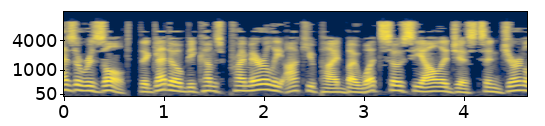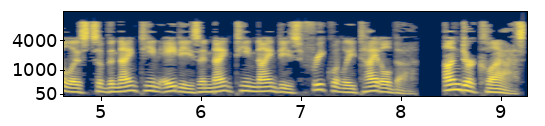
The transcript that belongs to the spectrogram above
As a result, the ghetto becomes primarily occupied by what sociologists and journalists of the 1980s and 1990s frequently titled the underclass.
